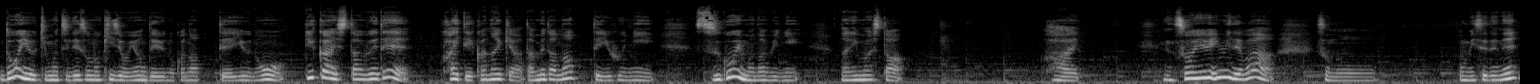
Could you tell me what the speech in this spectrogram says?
どういう気持ちでその記事を読んでいるのかなっていうのを理解した上で書いていかなきゃダメだなっていうふうにすごい学びになりました。はい。そういう意味ではそのお店でね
